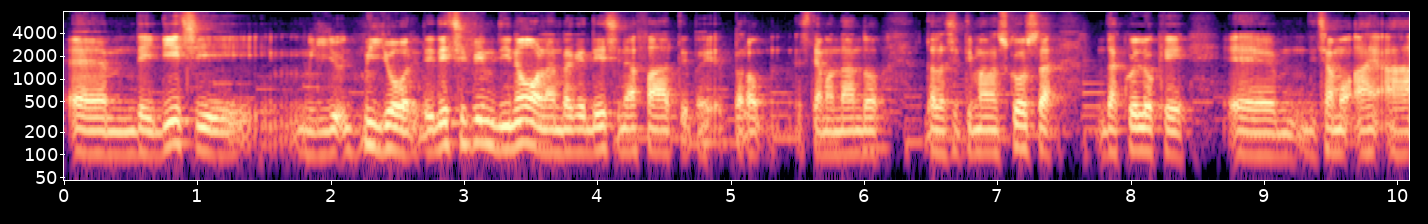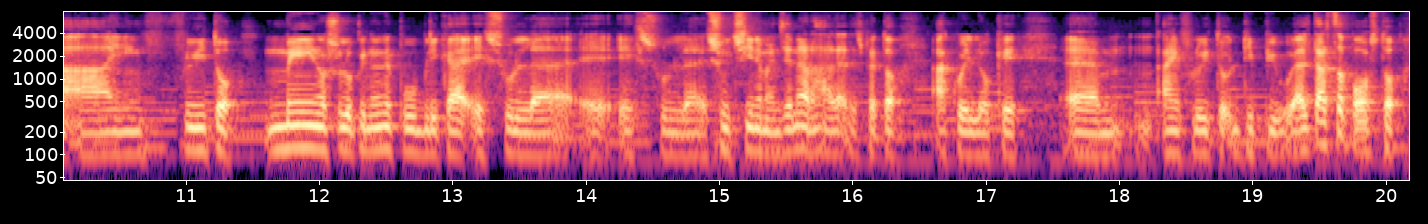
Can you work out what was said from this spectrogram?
ehm, dei 10 migli- migliori, dei 10 film di Nolan, perché 10 ne ha fatti, però stiamo andando dalla settimana scorsa da quello che ehm, diciamo, ha, ha, influito meno sull'opinione pubblica e, sul, e, e sul, sul, cinema in generale rispetto a quello che ehm, ha influito di più. E al terzo posto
